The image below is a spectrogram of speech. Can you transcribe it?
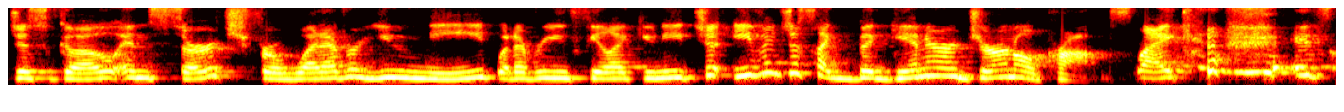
Just go and search for whatever you need whatever you feel like you need even just like beginner journal prompts. Like it's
